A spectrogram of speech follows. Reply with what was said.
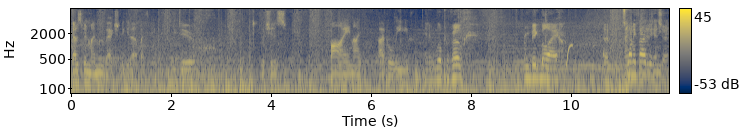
Gotta spend my move action to get up, I think. You do. Which is fine, I I believe. And it will provoke from Big Boy. At a I don't 25 to hit you.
